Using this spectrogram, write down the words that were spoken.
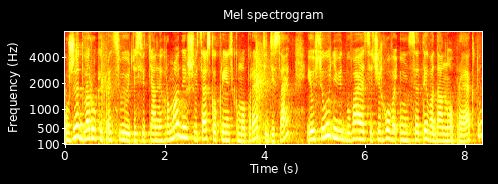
Уже два роки працюють освітяни громади в швейцарсько-українському проєкті «Дісайт». І ось сьогодні відбувається чергова ініціатива даного проєкту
